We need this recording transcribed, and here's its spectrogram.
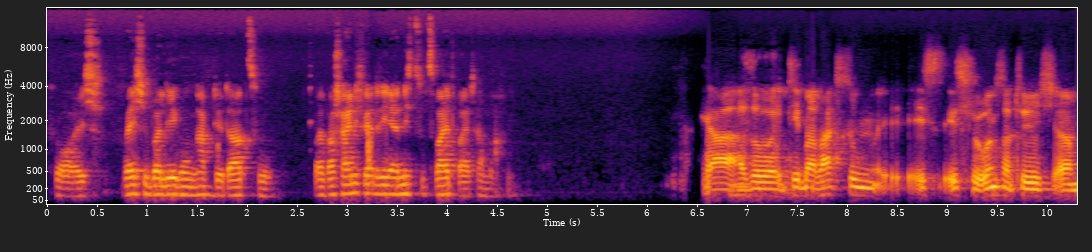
für euch? Welche Überlegungen habt ihr dazu? Weil wahrscheinlich werdet ihr ja nicht zu zweit weitermachen. Ja, also Thema Wachstum ist, ist für uns natürlich ähm,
